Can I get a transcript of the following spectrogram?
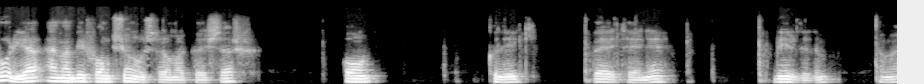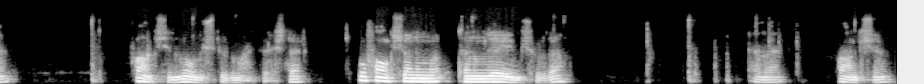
Buraya hemen bir fonksiyon oluşturalım arkadaşlar. On klik btn 1 dedim. Hemen fonksiyonumu oluşturdum arkadaşlar. Bu fonksiyonumu tanımlayayım şurada. Hemen function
